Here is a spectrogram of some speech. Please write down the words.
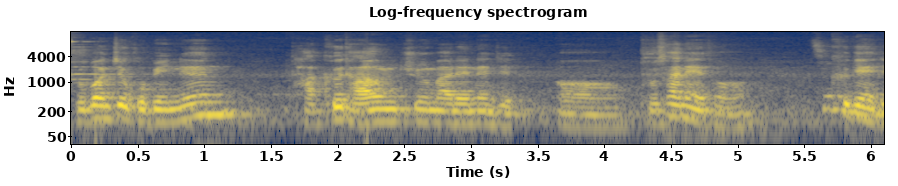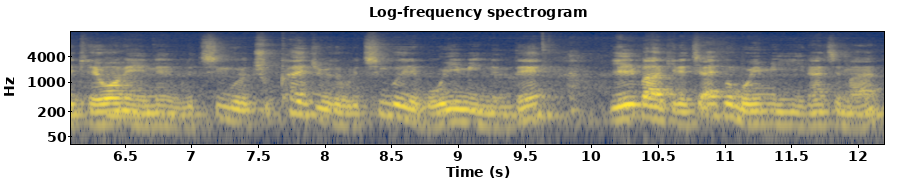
두 번째 고비는 다 그 다음 주말에는 이제 어, 부산에서 크게 이제 개원에 있는 우리 친구를 축하해 주면서 우리 친구들이 모임이 있는데 1박 2일의 짧은 모임이긴 하지만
